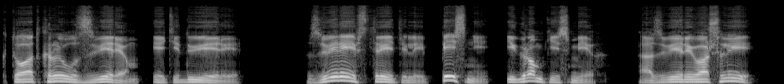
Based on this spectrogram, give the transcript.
кто открыл зверям эти двери. Зверей встретили песни и громкий смех, а звери вошли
